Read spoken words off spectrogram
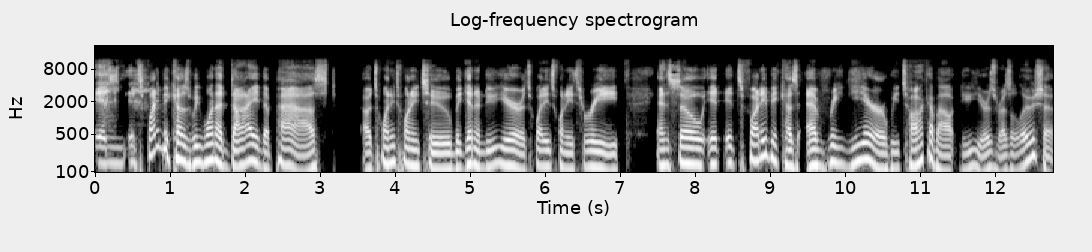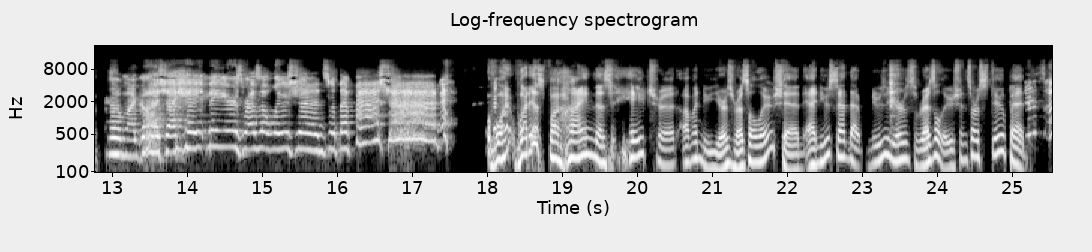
and it's funny because we want to die the past, uh, 2022, begin a new year, of 2023. And so it, it's funny because every year we talk about New Year's resolution. Oh my gosh, I hate New Year's resolutions with a passion. what what is behind this hatred of a New Year's resolution? And you said that New Year's resolutions are stupid. They're so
